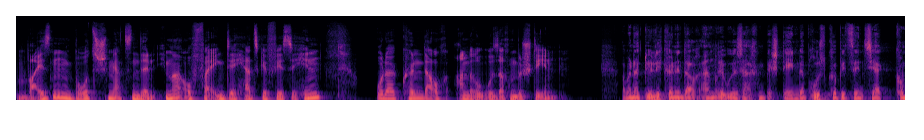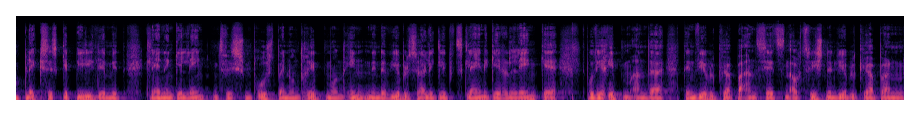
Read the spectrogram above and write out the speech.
Weisen Brustschmerzen denn immer auf verengte Herzgefäße hin oder können da auch andere Ursachen bestehen? Aber natürlich können da auch andere Ursachen bestehen. Der Brustkorb ist ein sehr komplexes Gebilde mit kleinen Gelenken zwischen Brustbein und Rippen und hinten in der Wirbelsäule gibt es kleine Gelenke, wo die Rippen an der, den Wirbelkörper ansetzen. Auch zwischen den Wirbelkörpern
